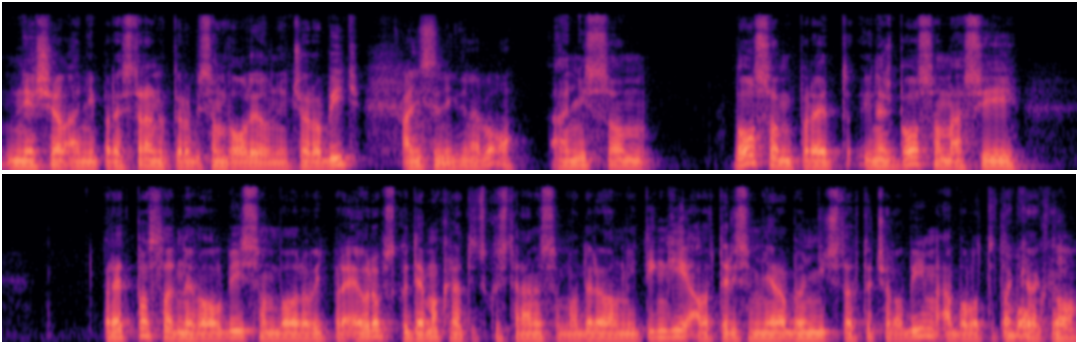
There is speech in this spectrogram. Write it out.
nešiel ani pre stranu, ktorú by som volil niečo robiť. Ani si nikdy nebol? Ani som, bol som pred, ináč bol som asi predposledné voľby som bol robiť pre Európsku demokratickú stranu, som moderoval mítingy, ale vtedy som nerobil nič z tohto, čo robím a bolo to, to také ako...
